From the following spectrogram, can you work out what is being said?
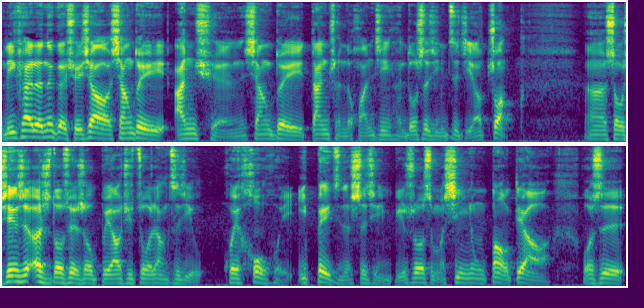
离开了那个学校相对安全、相对单纯的环境，很多事情自己要撞。呃，首先是二十多岁的时候，不要去做让自己会后悔一辈子的事情，比如说什么信用爆掉啊，或是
